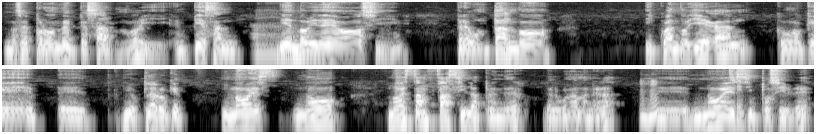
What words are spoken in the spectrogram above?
no sé por dónde empezar, ¿no? Y empiezan ah. viendo videos y preguntando y cuando llegan, como que, eh, digo, claro que no es, no, no es tan fácil aprender de alguna manera, eh, no es imposible,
